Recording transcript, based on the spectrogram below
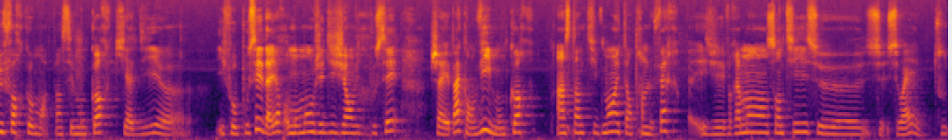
plus fort que moi. Enfin, c'est mon corps qui a dit euh, il faut pousser. D'ailleurs, au moment où j'ai dit j'ai envie de pousser, je savais pas qu'envie, mon corps instinctivement était en train de le faire. Et j'ai vraiment senti ce, ce- ouais, tout,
